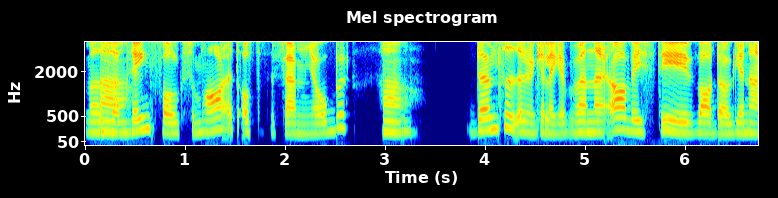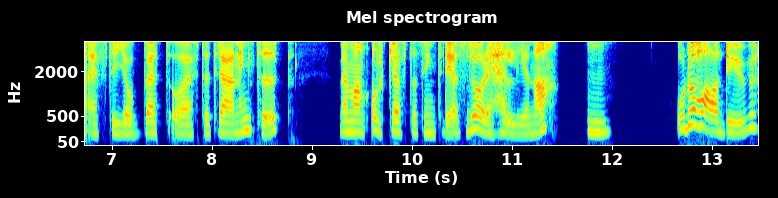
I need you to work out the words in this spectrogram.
Men så Ja. här, tänk folk som har ett 8-5 jobb. Ja. Den tiden du kan lägga på vänner, ja visst det är vardagarna efter jobbet och efter träning typ. Men man orkar oftast inte det. Så då är det helgerna. Mm. Och då har du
